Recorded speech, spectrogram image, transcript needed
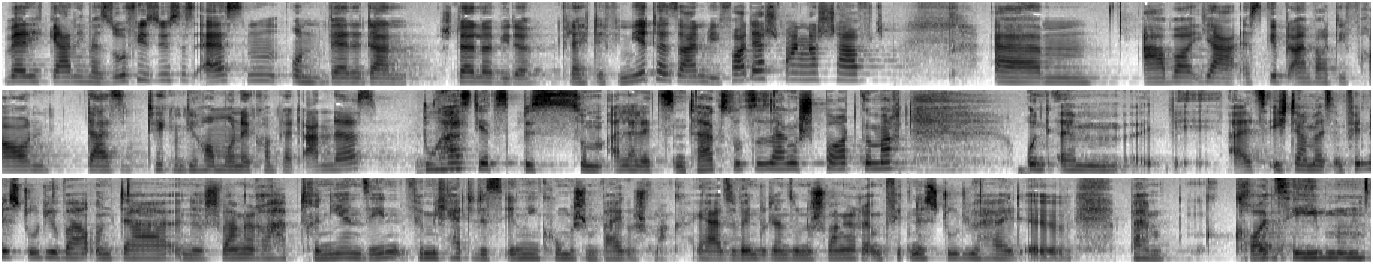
werde ich gar nicht mehr so viel Süßes essen und werde dann schneller wieder vielleicht definierter sein wie vor der Schwangerschaft. Ähm, aber ja, es gibt einfach die Frauen, da ticken die Hormone komplett anders. Du hast jetzt bis zum allerletzten Tag sozusagen Sport gemacht. Und ähm, als ich damals im Fitnessstudio war und da eine Schwangere habe trainieren sehen, für mich hatte das irgendwie einen komischen Beigeschmack. Ja, also wenn du dann so eine Schwangere im Fitnessstudio halt äh, beim Kreuzheben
